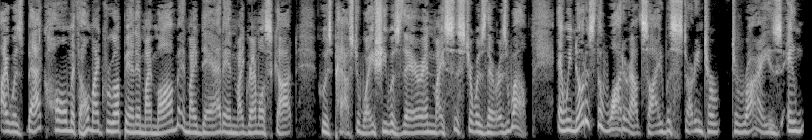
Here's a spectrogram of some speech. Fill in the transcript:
I was back home at the home I grew up in, and my mom and my dad and my grandma Scott, who has passed away, she was there, and my sister was there as well. And we noticed the water outside was starting to to rise, and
